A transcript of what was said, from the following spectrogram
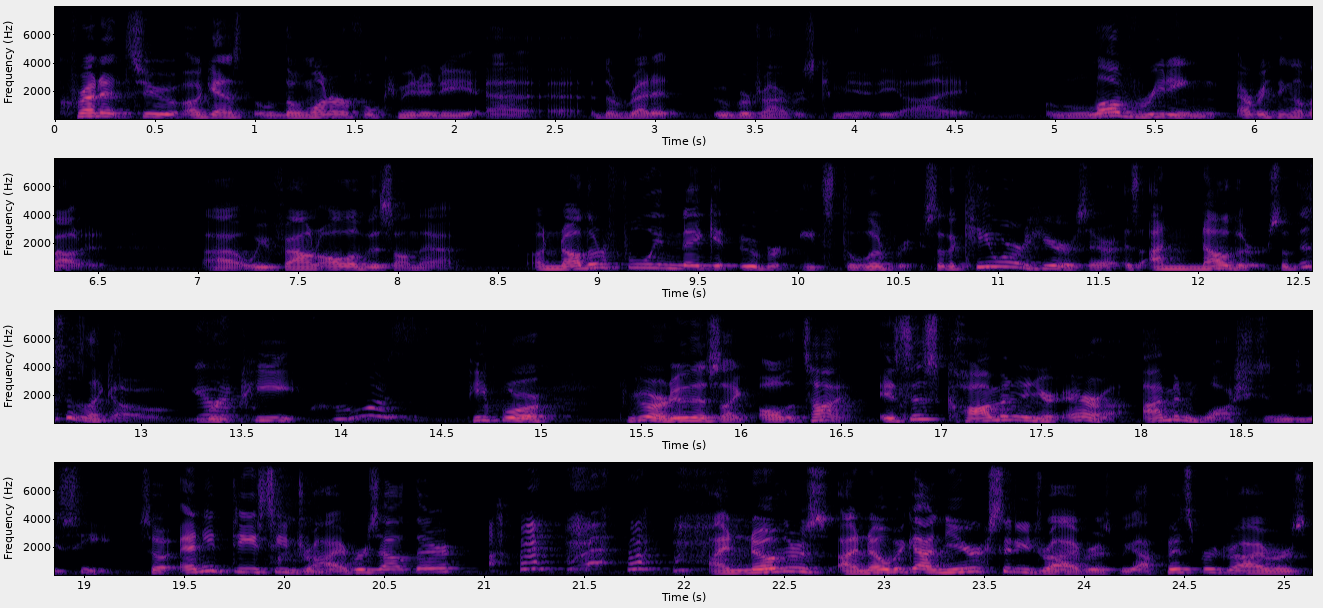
credit to against the wonderful community, uh, uh, the Reddit Uber drivers community. I love reading everything about it. Uh, we found all of this on that. Another fully naked Uber Eats delivery. So the key word here, Sarah, is another. So this is like a You're like, repeat. Who was people are people are doing this like all the time. Is this common in your era? I'm in Washington D.C. So any D.C. drivers out there, I know there's I know we got New York City drivers, we got Pittsburgh drivers.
